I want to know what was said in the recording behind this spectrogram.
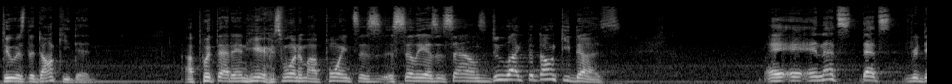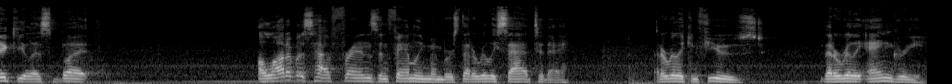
do as the donkey did. I put that in here as one of my points, as, as silly as it sounds. Do like the donkey does. And that's that's ridiculous, but a lot of us have friends and family members that are really sad today, that are really confused, that are really angry.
